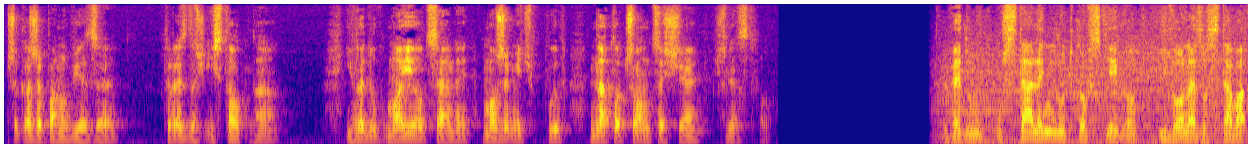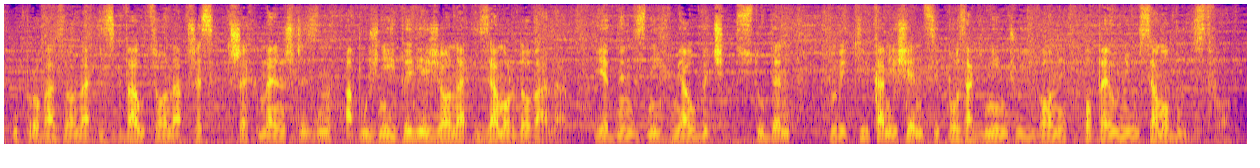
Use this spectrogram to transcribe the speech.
przekażę panu wiedzę, która jest dość istotna i według mojej oceny może mieć wpływ na toczące się śledztwo. Według ustaleń Rutkowskiego Iwona została uprowadzona i zgwałcona przez trzech mężczyzn, a później wywieziona i zamordowana. Jednym z nich miał być student, który kilka miesięcy po zaginięciu Iwony popełnił samobójstwo.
